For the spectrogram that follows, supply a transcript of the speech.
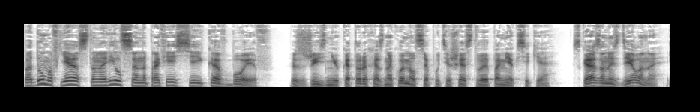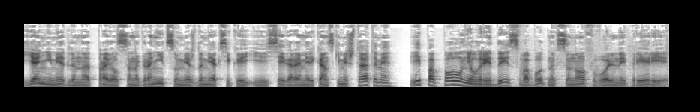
Подумав, я остановился на профессии ковбоев, с жизнью которых ознакомился, путешествуя по Мексике. Сказано, сделано, я немедленно отправился на границу между Мексикой и североамериканскими штатами и пополнил ряды свободных сынов вольной прерии.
